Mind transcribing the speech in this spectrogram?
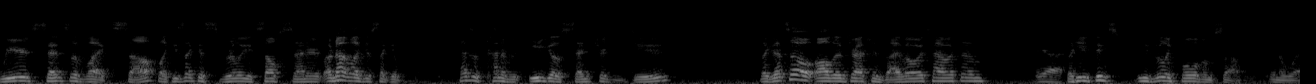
weird sense of like self, like he's like this really self-centered, or not like just like a has a kind of an egocentric dude. Like that's how all the interactions I've always had with him. Yeah, So he thinks he's really full of himself in a way.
